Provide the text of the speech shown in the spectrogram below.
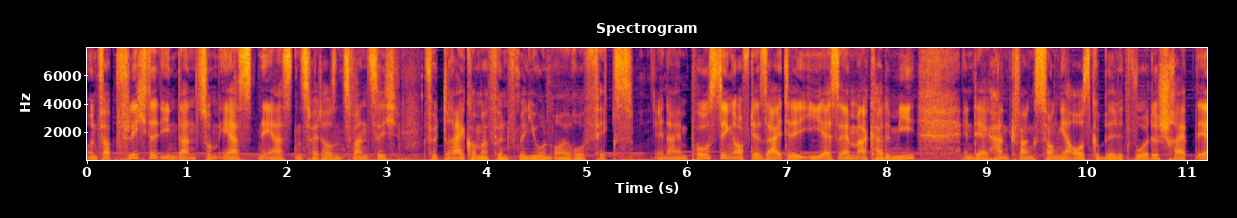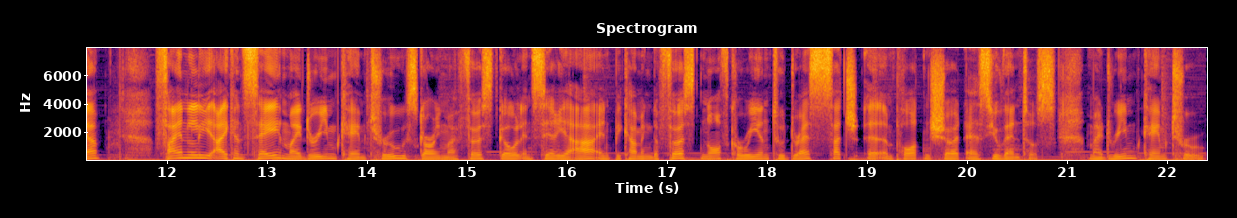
und verpflichtet ihn dann zum 01.01.2020 für 3,5 Millionen Euro fix. In einem Posting auf der Seite der ISM Akademie, in der Han Kwang Song ja ausgebildet wurde, schreibt er: Finally, I can say my dream came true, scoring my first goal in Serie A and becoming the first North Korean to dress such an important shirt as Juventus. My dream came true.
